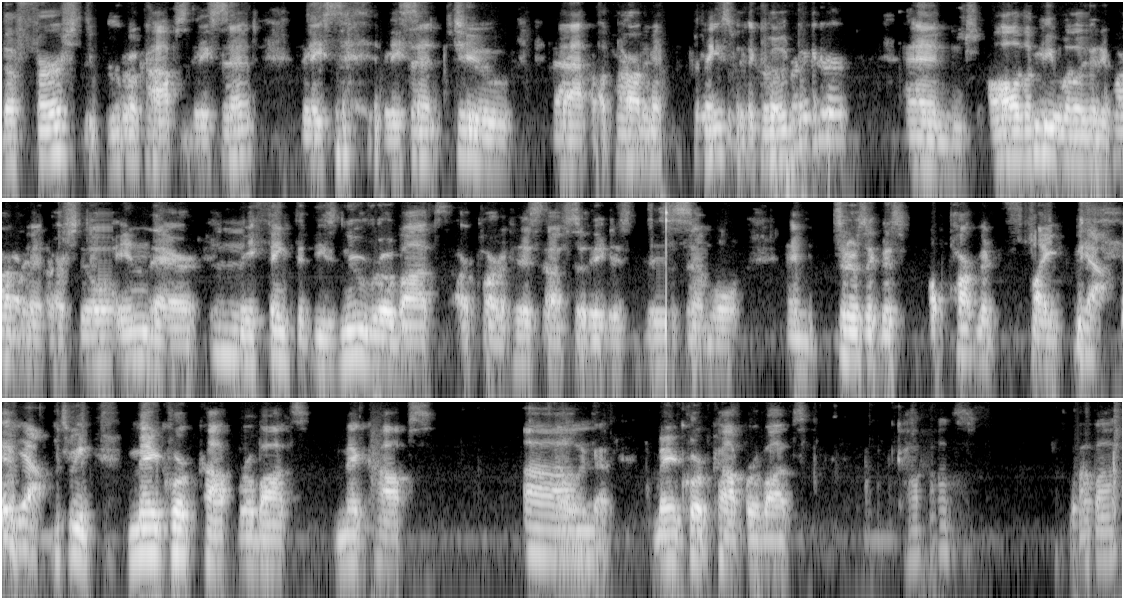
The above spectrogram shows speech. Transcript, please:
the first group of cops they sent they sent they sent to that apartment place with the code breaker and all the people in the apartment are still in there. Mhm. they think that these new robots are part of his stuff so they just disassemble. And so there's like this apartment fight Yeah, yeah. between megacorp cop robots meg cops Um, like that megacorp cop robots. Copots robot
